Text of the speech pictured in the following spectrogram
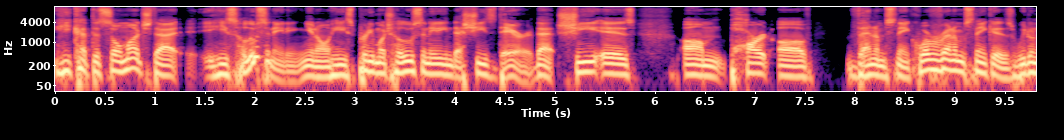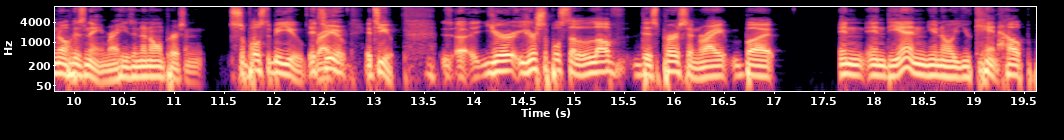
he kept it so much that he's hallucinating. You know, he's pretty much hallucinating that she's there, that she is um, part of Venom Snake. Whoever Venom Snake is, we don't know his name, right? He's an unknown person. Supposed to be you. It's right? you. It's you. Uh, you're you're supposed to love this person, right? But in in the end, you know, you can't help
